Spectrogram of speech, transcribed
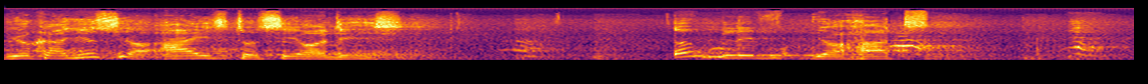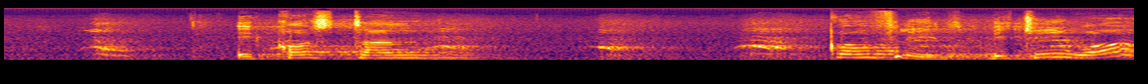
You can use your eyes to see all this. Don't believe your heart. A constant conflict between what?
